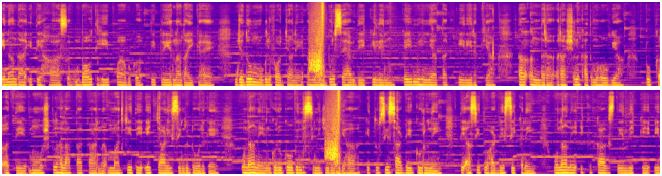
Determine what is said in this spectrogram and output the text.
ਇਹਨਾਂ ਦਾ ਇਤਿਹਾਸ ਬਹੁਤ ਹੀ ਭਾਵੁਕ ਅਤੇ ਪ੍ਰੇਰਨਾਦਾਇਕ ਹੈ। ਜਦੋਂ ਮੁਗਲ ਫੌਜਾਂ ਨੇ ਅਨੰਦਪੁਰ ਸਾਹਿਬ ਦੇ ਕਿਲੇ ਨੂੰ ਕਈ ਮਹੀਨਿਆਂ ਤੱਕ ਘੇਰੀ ਰੱਖਿਆ, ਤਾਂ ਅੰਦਰ ਰਾਸ਼ਨ ਖਤਮ ਹੋ ਗਿਆ। ਭੁੱਖ ਅਤੇ ਮੁਸ਼ਕਲ ਹਾਲਾਤਾਂ ਕਾਰਨ ਮਾਝੇ ਤੇ ਇਹ 40 ਸਿੰਘ ਡੋਲ ਗਏ। ਉਹਨਾਂ ਨੇ ਗੁਰੂ ਗੋਬਿੰਦ ਸਿੰਘ ਜੀ ਨੂੰ ਕਿਹਾ ਕਿ ਤੁਸੀਂ ਸਾਡੇ ਗੁਰੂ ਨਹੀਂ ਤੇ ਅਸੀਂ ਤੁਹਾਡੇ ਸਿੱਖ ਨਹੀਂ। ਉਹਨਾਂ ਨੇ ਇੱਕ ਕਾਗਜ਼ ਤੇ ਲਿਖ ਕੇ ਇਹ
